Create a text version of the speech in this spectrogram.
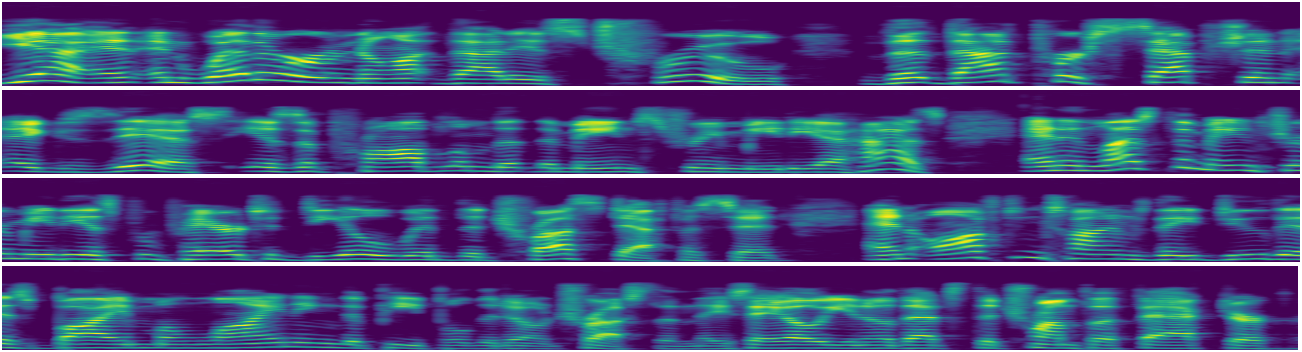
Yeah, and, and whether or not that is true, that that perception exists is a problem that the mainstream media has. And unless the mainstream media is prepared to deal with the trust deficit, and oftentimes they do this by maligning the people that don't trust them. They say, oh, you know, that's the Trump effect, or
